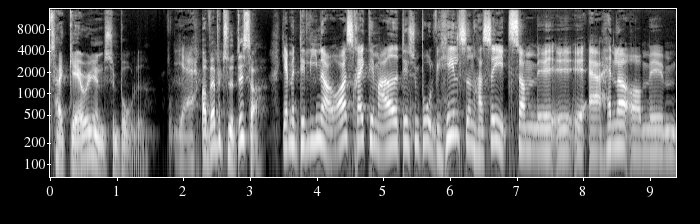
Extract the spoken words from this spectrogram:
Targaryen-symbolet. Ja. Og hvad betyder det så? Jamen, det ligner jo også rigtig meget det symbol, vi hele tiden har set, som øh, øh, er, handler om... Øh,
